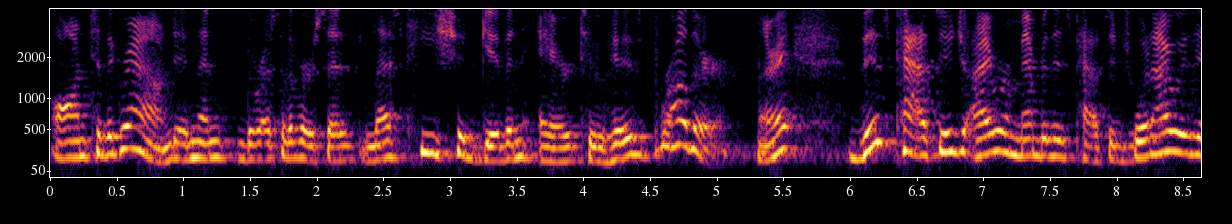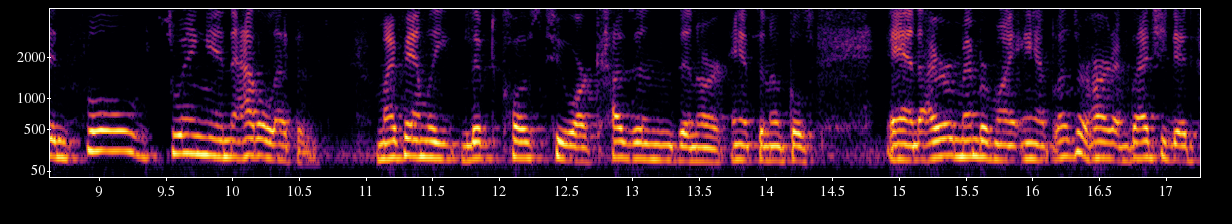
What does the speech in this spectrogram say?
onto the ground. And then the rest of the verse says, lest he should give an heir to his brother. All right. This passage, I remember this passage when I was in full swing in adolescence. My family lived close to our cousins and our aunts and uncles. And I remember my aunt, bless her heart, I'm glad she did.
